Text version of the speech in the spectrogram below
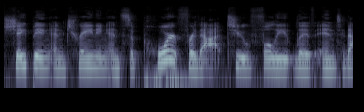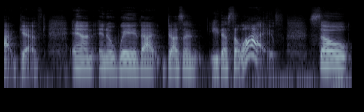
shaping and training and support for that to fully live into that gift and in a way that doesn't eat us alive. So,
